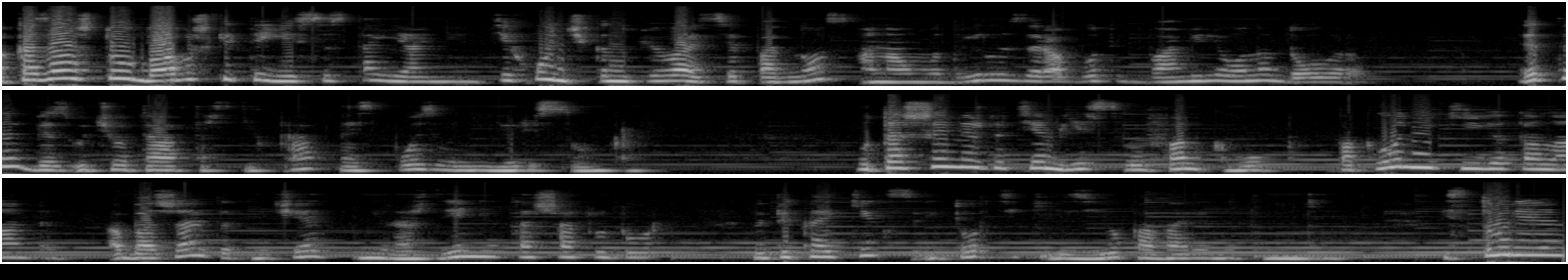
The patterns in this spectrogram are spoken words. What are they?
Оказалось, что у бабушки-то есть состояние. Тихонечко напивая себе под нос, она умудрилась заработать 2 миллиона долларов – это без учета авторских прав на использование ее рисунков. У Таши, между тем, есть свой фан-клуб. Поклонники ее талантов обожают отмечать дни рождения Таша Тудор, выпекая кексы и тортики из ее поваренной книги. История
